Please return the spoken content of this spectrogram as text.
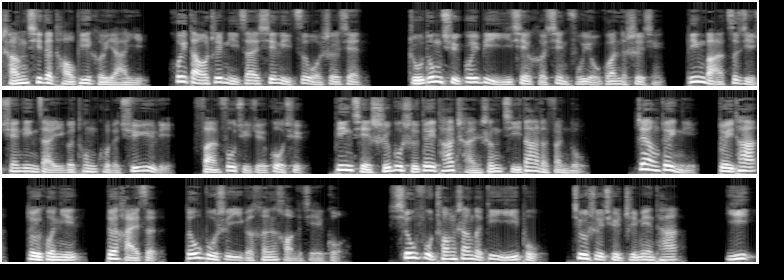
长期的逃避和压抑会导致你在心里自我设限，主动去规避一切和幸福有关的事情，并把自己圈定在一个痛苦的区域里，反复咀嚼过去，并且时不时对他产生极大的愤怒。这样对你、对他、对婚姻、对孩子都不是一个很好的结果。修复创伤的第一步。就是去直面他，一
